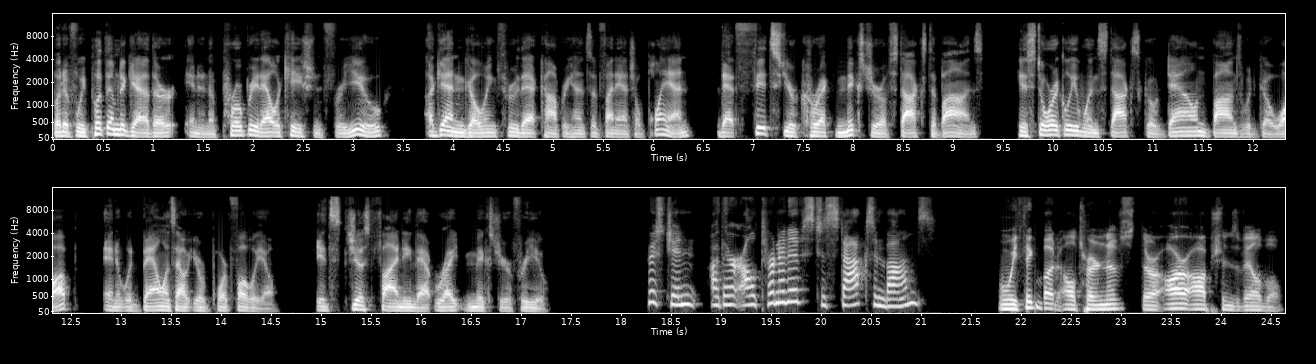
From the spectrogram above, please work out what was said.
But if we put them together in an appropriate allocation for you, again, going through that comprehensive financial plan that fits your correct mixture of stocks to bonds, Historically, when stocks go down, bonds would go up and it would balance out your portfolio. It's just finding that right mixture for you. Krystian, are there alternatives to stocks and bonds? When we think about alternatives, there are options available.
